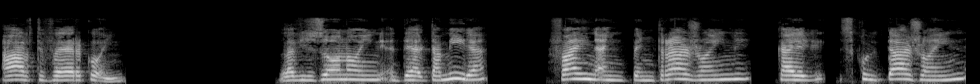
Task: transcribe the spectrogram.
art vercoin. La visonoin de Altamira, fainain pentrajoin cae scultajoin,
